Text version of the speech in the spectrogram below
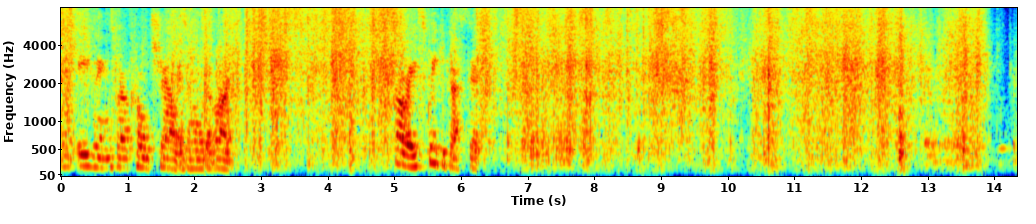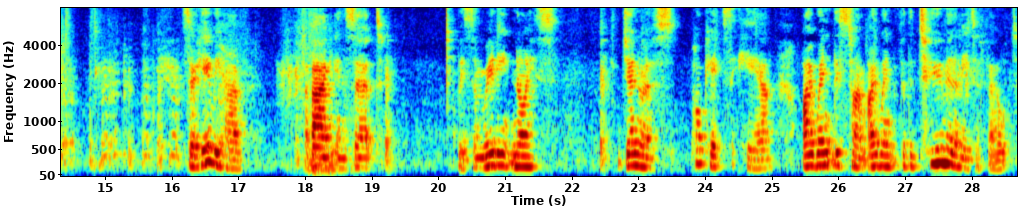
those evenings where a cold shower is in order. Right. Sorry, squeaky plastic. So here we have a bag insert with some really nice, generous pockets here I went this time, I went for the two millimeter felt.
